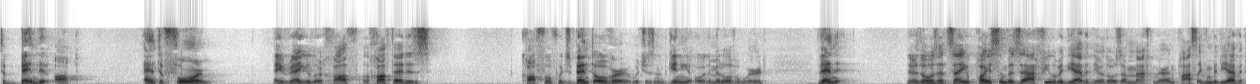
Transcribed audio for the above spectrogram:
to bend it up and to form a regular chaf, a chaf that is kafuf, which is bent over, which is in the beginning or the middle of a word, then there are those that say. There are those that are machmer and possibly even b'diavad.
